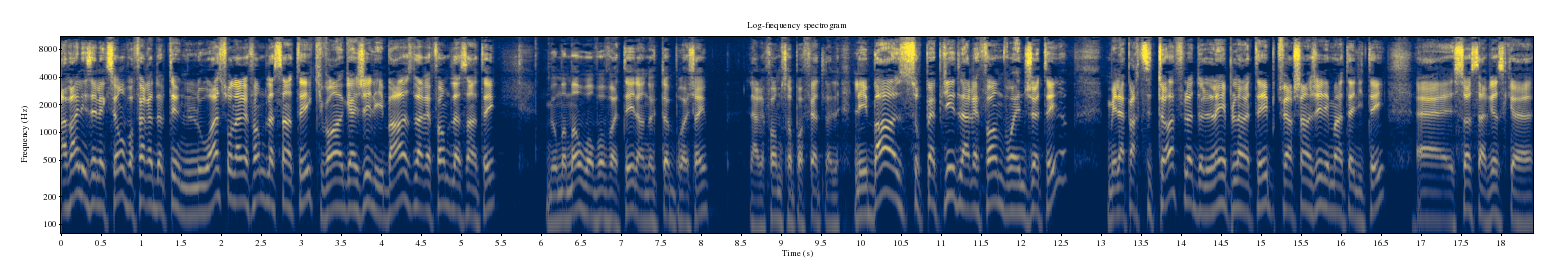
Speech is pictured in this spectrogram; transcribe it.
avant les élections, on va faire adopter une loi sur la réforme de la santé qui va engager les bases de la réforme de la santé. Mais au moment où on va voter, là, en octobre prochain, la réforme sera pas faite. là. Les bases sur papier de la réforme vont être jetées, là, mais la partie tough là, de l'implanter puis de faire changer les mentalités, euh, ça, ça risque, euh,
